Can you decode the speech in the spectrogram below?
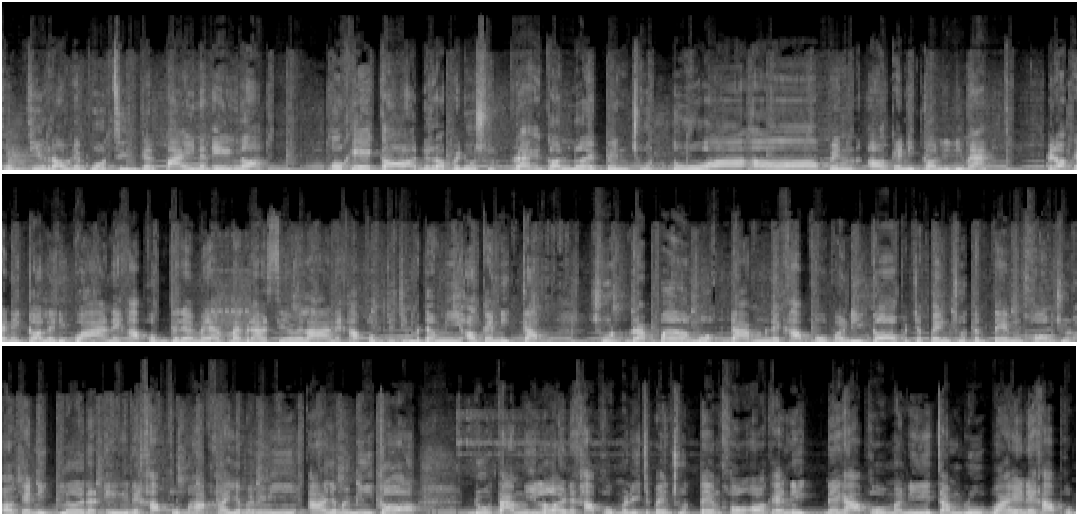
ผมที่เราได้พูดถึงกันไปนั่นเองเนาะ โอเคก็เดี๋ยวเราไปดูชุดแรกกันก่อนเลย เป็นชุดตัวเอ่อเป็นออร์แกนิกก่อนเลยดีไหมเป็นออร์แกนิกก่อนเลยดีกว่านะครับผมจะได้ไม่ไม่เป็นอันเสียเวลานะครับผมจริงๆมันจะมีออร์แกนิกกับชุดแรปเปอร์หมวกดำนะครับผมอันนี้ก็จะเป็นชุดเต็มๆของชุดออร์แกนิกเลยนั่นเองนะครับผมหากใครยังไม่มีอ่ายังไม่มีก็ดูตามนี้เลยนะครับผมอันนี้จะเป็นชุดเต็มของออร์แกนิกนะครับผมอันนี้จำรูปไว้นะครับผม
